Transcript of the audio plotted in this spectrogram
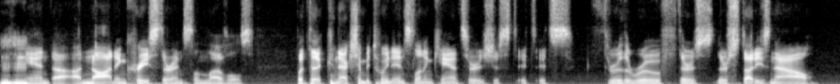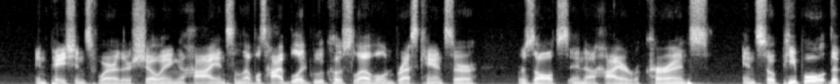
Mhm. and uh, not increase their insulin levels. But the connection between insulin and cancer is just it's it's through the roof. There's there's studies now in patients where they're showing high insulin levels, high blood glucose level and breast cancer results in a higher recurrence. And so people the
